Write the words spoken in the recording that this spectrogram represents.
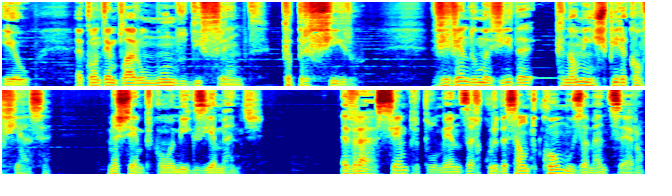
Eu, a contemplar um mundo diferente, que prefiro, vivendo uma vida que não me inspira confiança, mas sempre com amigos e amantes. Haverá sempre, pelo menos, a recordação de como os amantes eram,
